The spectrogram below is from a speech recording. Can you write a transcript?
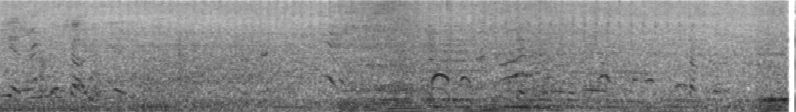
Bây giờ nó.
